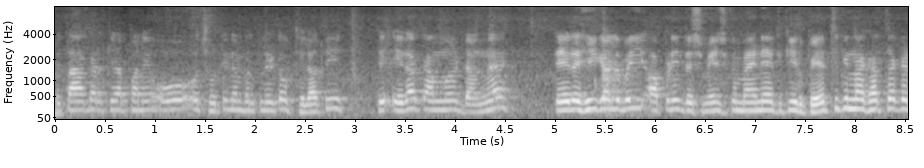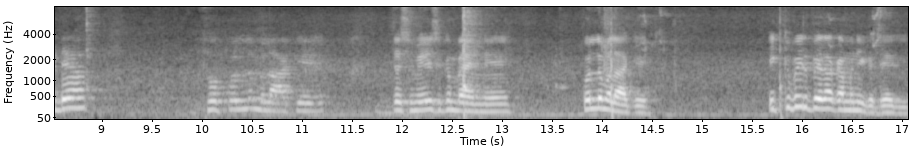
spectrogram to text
ਤੇ ਤਾਂ ਕਰਕੇ ਆਪਾਂ ਨੇ ਉਹ ਉਹ ਛੋਟੀ ਨੰਬਰ ਪਲੇਟ ਉੱਥੇ ਲਾਤੀ ਤੇ ਇਹਦਾ ਕੰਮ ਡਨ ਹੈ। ਤੇ ਰਹੀ ਗੱਲ ਬਈ ਆਪਣੀ ਦਸ਼ਮੇਸ਼ ਕੰਬਾਈਨ ਨੇ ਇਤਕੀ ਰਿਪੇਅਰ 'ਚ ਕਿੰਨਾ ਖਰਚਾ ਕੱਢਿਆ? ਸੋ ਕੁੱਲ ਮਿਲਾ ਕੇ ਦਸ਼ਮੇਸ਼ ਕੰਬਾਈਨ ਨੇ ਕੁੱਲ ਮਿਲਾ ਕੇ ਇੱਕ ਵੀ ਰੁਪਏ ਦਾ ਕੰਮ ਨਹੀਂ ਕੱਢਿਆ ਜੀ।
